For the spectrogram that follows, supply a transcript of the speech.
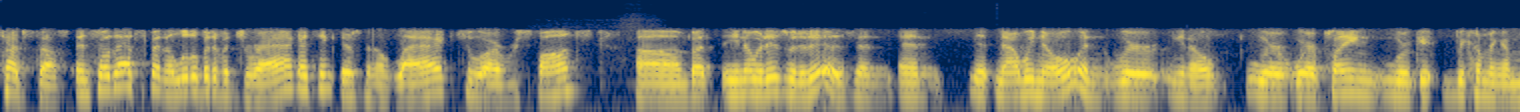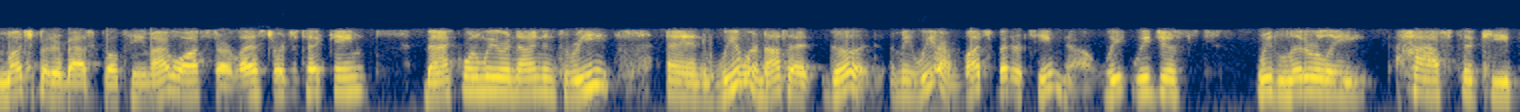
type stuff. And so that's been a little bit of a drag. I think there's been a lag to our response. Um, but you know, it is what it is, and and now we know, and we're you know we're we're playing, we're get, becoming a much better basketball team. I watched our last Georgia Tech game back when we were nine and three, and we were not that good. I mean, we are a much better team now. We we just we literally have to keep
